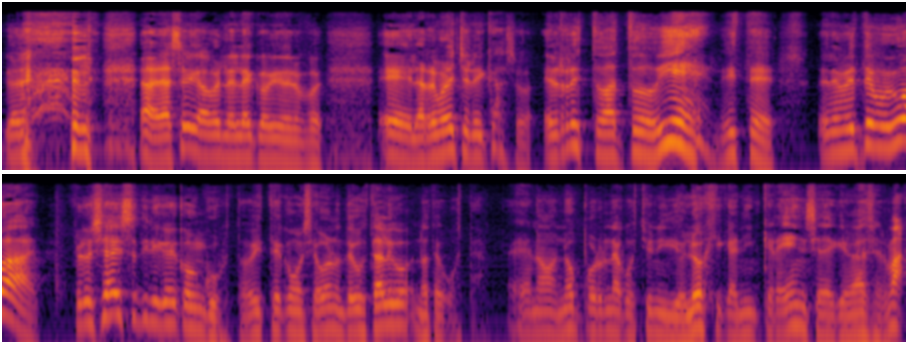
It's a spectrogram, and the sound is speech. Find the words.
Ah, la selga, bueno, la he comido Eh, la remolacha no hay caso. El resto va todo bien, ¿viste? Le metemos igual. Pero ya eso tiene que ver con gusto, ¿viste? Como si a vos no te gusta algo, no te gusta. Eh, no, no por una cuestión ideológica ni creencia de que me va a hacer mal.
